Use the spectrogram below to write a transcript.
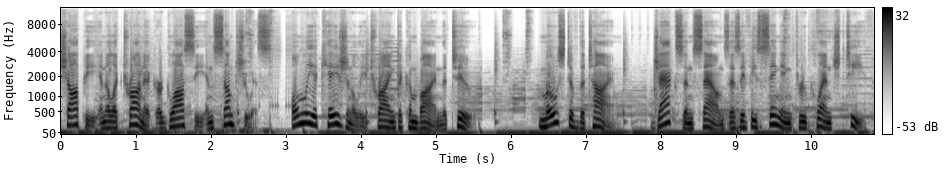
choppy and electronic or glossy and sumptuous, only occasionally trying to combine the two. Most of the time, Jackson sounds as if he's singing through clenched teeth,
